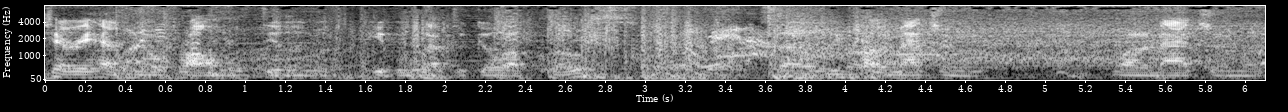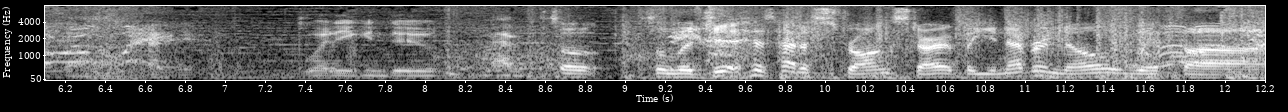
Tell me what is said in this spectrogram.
Terry has no problem with dealing with people who have to go up close. So we probably match him, want to match him with uh, what he can do. Have So, so legit has had a strong start, but you never know with uh,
